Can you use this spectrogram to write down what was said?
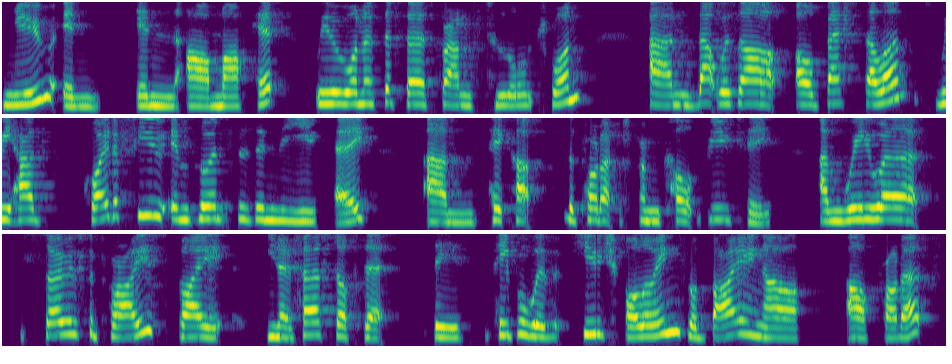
new in in our market. We were one of the first brands to launch one, and that was our our best seller. We had quite a few influencers in the UK um, pick up the product from Cult Beauty and we were so surprised by, you know, first off, that these people with huge followings were buying our, our products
